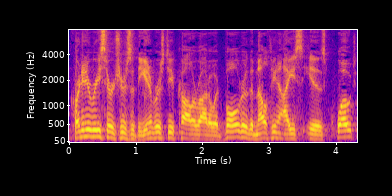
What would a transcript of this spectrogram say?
According to researchers at the University of Colorado at Boulder, the melting ice is, quote,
